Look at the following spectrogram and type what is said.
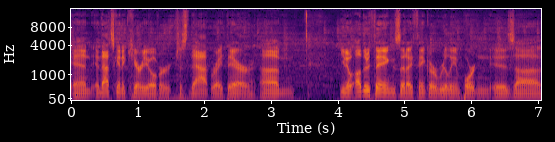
and, and that's going to carry over just that right there. Um, you know, other things that I think are really important is uh,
